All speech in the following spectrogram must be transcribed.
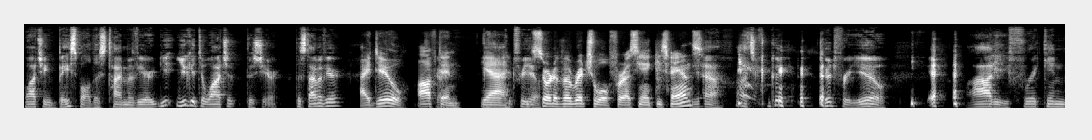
watching baseball this time of year. You, you get to watch it this year, this time of year? I do often. Yeah, Good for you. Sort of a ritual for us Yankees fans. Yeah, Oh, that's good. good for you. Body freaking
